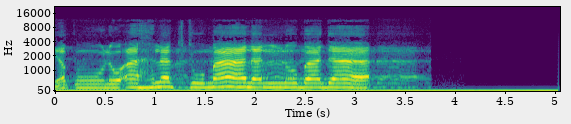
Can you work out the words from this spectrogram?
يقول أهلكت مالا لبدا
